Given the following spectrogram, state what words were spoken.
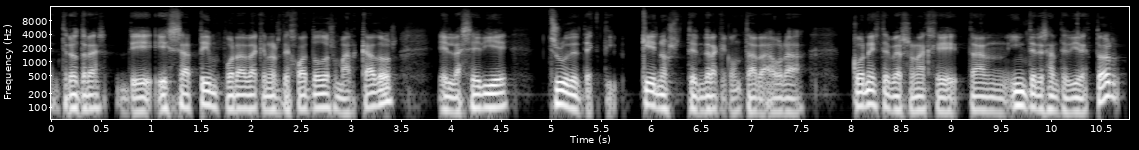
entre otras, de esa temporada que nos dejó a todos marcados en la serie True Detective. ¿Qué nos tendrá que contar ahora con este personaje tan interesante director?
